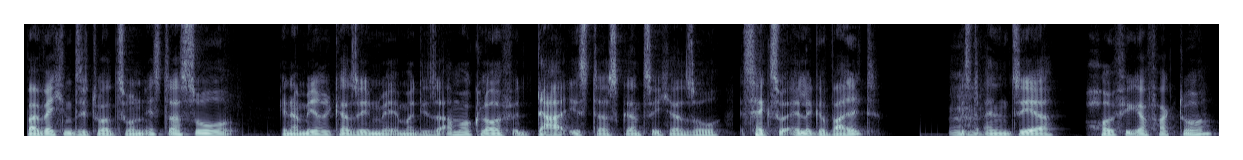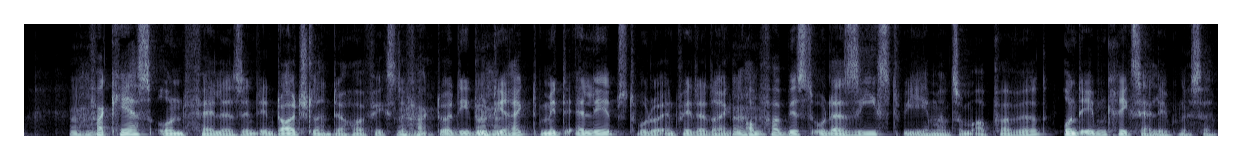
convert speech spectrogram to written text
Bei welchen Situationen ist das so? In Amerika sehen wir immer diese Amokläufe. Da ist das ganz sicher so. Sexuelle Gewalt mhm. ist ein sehr häufiger Faktor. Mhm. Verkehrsunfälle sind in Deutschland der häufigste mhm. Faktor, die du mhm. direkt miterlebst, wo du entweder direkt mhm. Opfer bist oder siehst, wie jemand zum Opfer wird. Und eben Kriegserlebnisse.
